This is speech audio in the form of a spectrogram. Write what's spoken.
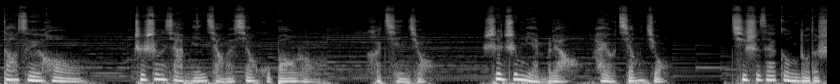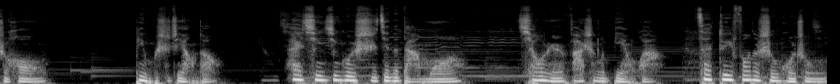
到最后，只剩下勉强的相互包容和迁就，甚至免不了还有将就。其实，在更多的时候，并不是这样的。爱情经过时间的打磨，悄然发生了变化。在对方的生活中，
